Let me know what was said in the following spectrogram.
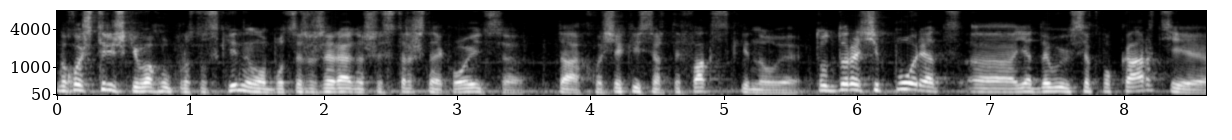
Ну, хоч трішки вагу просто скинемо, бо це ж вже реально щось страшне коїться. Так, хоч якийсь артефакт скинули. Тут, до речі, поряд е, я дивився по карті.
